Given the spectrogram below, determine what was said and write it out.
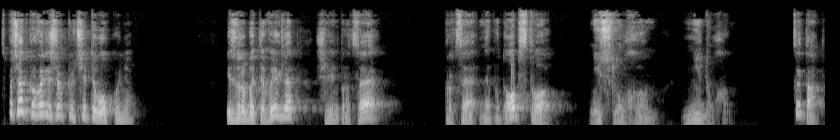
спочатку вирішив включити окуня і зробити вигляд, що він про це, про це неподобство ні слухом, ні духом. Цитат.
